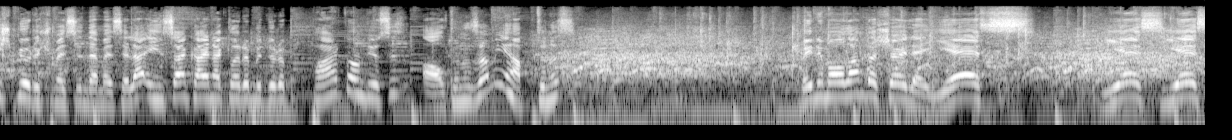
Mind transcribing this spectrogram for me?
iş görüşmesinde mesela insan kaynakları müdürü pardon diyor siz altınıza mı yaptınız? Benim oğlan da şöyle yes, yes, yes,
